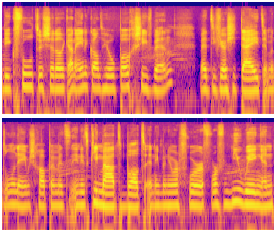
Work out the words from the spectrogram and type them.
die ik voel tussen dat ik aan de ene kant heel progressief ben met diversiteit en met ondernemerschap en met in het klimaatdebat. En ik ben heel erg voor, voor vernieuwing en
